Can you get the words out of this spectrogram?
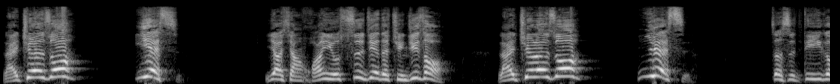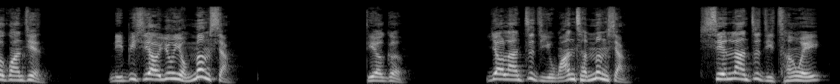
来，确认说 yes。要想环游世界的请举手。来确认说，yes，这是第一个关键，你必须要拥有梦想。第二个，要让自己完成梦想，先让自己成为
